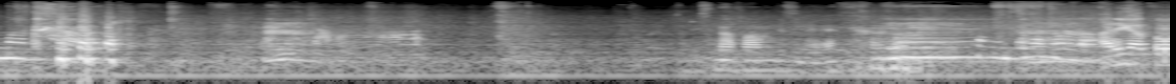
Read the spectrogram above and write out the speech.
ュマロさんリスナーさんですね。ありがとう、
